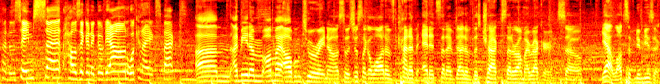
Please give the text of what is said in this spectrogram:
kind of the same set? How's it going to go down? What can I expect? Um, I mean, I'm on my album tour right now, so it's just like a lot of kind of edits that I've done of the tracks that are on my record. So yeah, lots of new music.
